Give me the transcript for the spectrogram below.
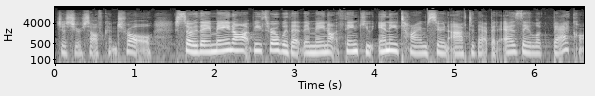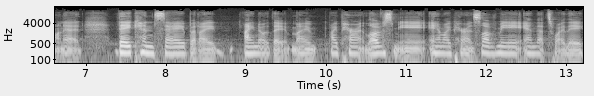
just your self control. So they may not be thrilled with it. They may not thank you anytime soon after that. But as they look back on it, they can say, "But I." I know that my, my parent loves me and my parents love me and that's why they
